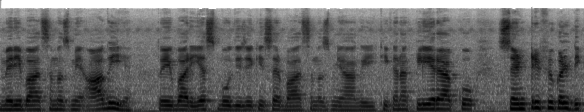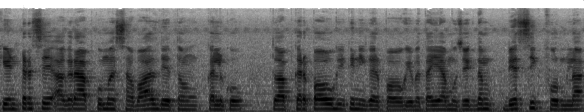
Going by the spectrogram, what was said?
मेरी बात समझ में आ गई है? तो एक बार यस बोल दीजिए कि सर बात समझ में आ गई। ठीक है ना? क्लियर है आपको? सेंट्रीफ्यूगल डिकेंटर से अगर आपको मैं सवाल देता हूँ कल को तो आप कर पाओगे कि नहीं कर पाओगे? बताइए, आप मुझे एकदम बेसिक फॉर्मूला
